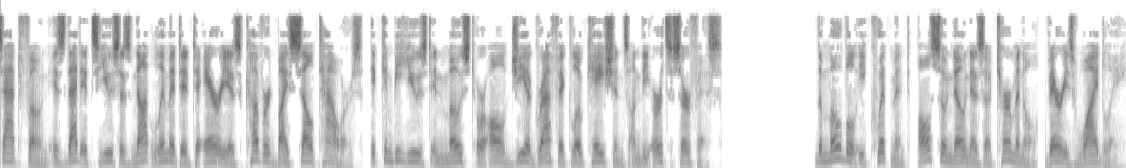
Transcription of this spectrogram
sat phone is that its use is not limited to areas covered by cell towers, it can be used in most or all geographic locations on the Earth's surface. The mobile equipment, also known as a terminal, varies widely.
